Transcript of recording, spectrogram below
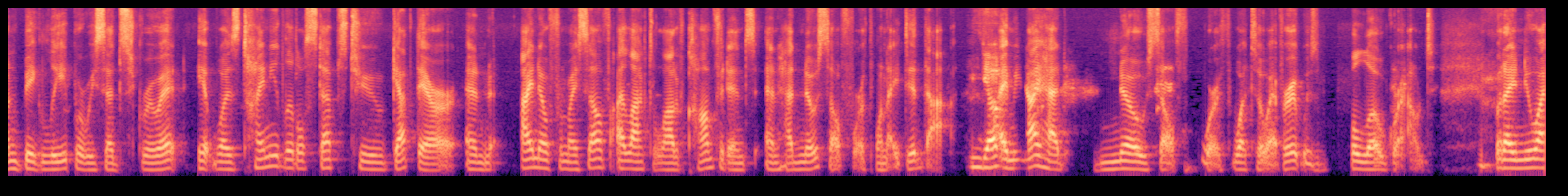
one big leap where we said screw it it was tiny little steps to get there and i know for myself i lacked a lot of confidence and had no self-worth when i did that Yep. i mean i had no self-worth whatsoever it was below ground but i knew i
